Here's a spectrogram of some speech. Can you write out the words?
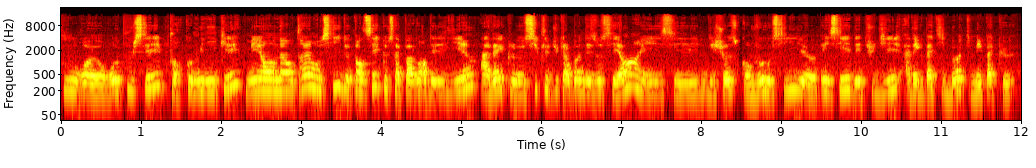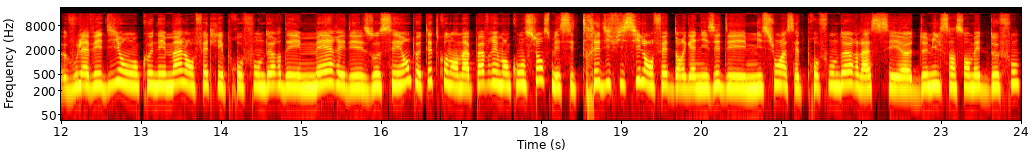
pour euh, repousser, pour communiquer, mais on est en train aussi de penser que ça peut avoir des liens avec le cycle du carbone des océans et c'est une des choses qu'on veut aussi euh, essayer d'étudier avec Batibot, mais pas que. Vous l'avez dit, on connaît mal en fait les profondeurs des mers et des océans. Peut-être qu'on n'en a pas vraiment conscience, mais c'est très difficile en fait d'organiser des missions à cette profondeur. Là, c'est 2500 euh, mètres de fond.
